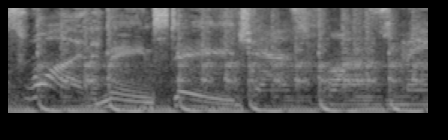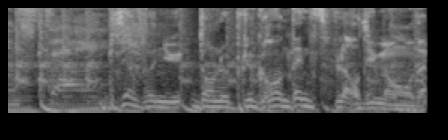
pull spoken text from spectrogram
Dance One. Main stage. Dance One's main stage. Bienvenue dans le plus grand dance floor du monde.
